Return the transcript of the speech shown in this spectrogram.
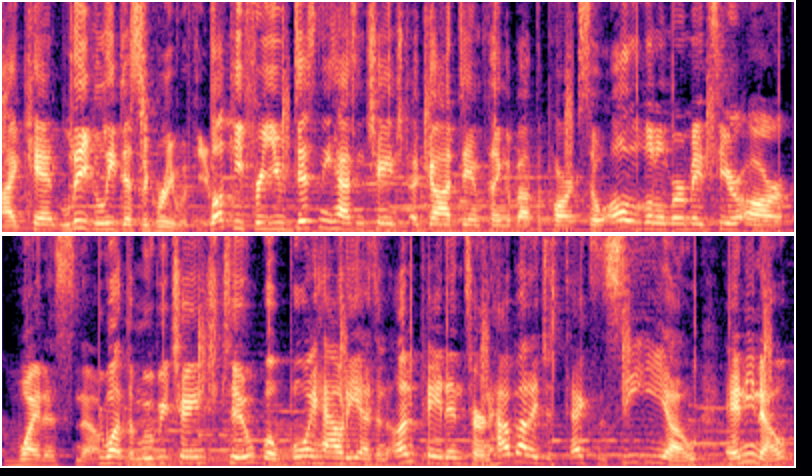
I can't legally disagree with you. Lucky for you, Disney hasn't changed a goddamn thing about the park, so all the Little Mermaids here are white as snow. You want the movie changed too? Well, boy howdy, as an unpaid intern, how about I just text the CEO and, you know,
